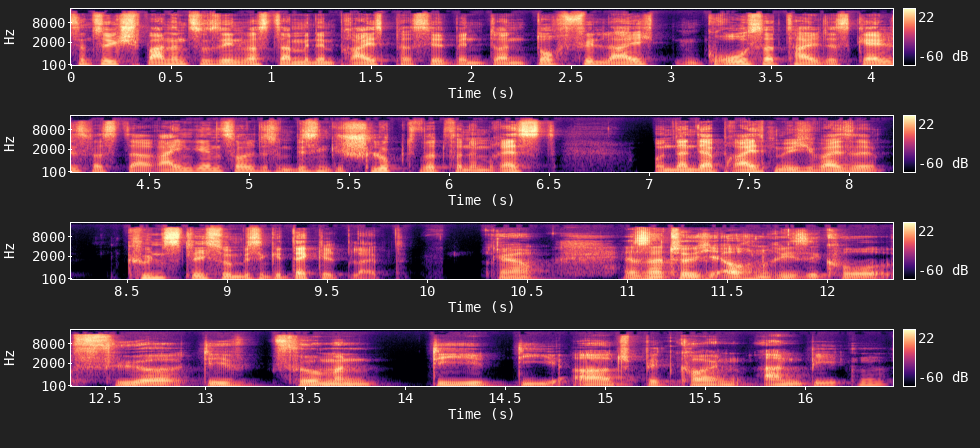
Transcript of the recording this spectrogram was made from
ist natürlich spannend zu sehen, was da mit dem Preis passiert, wenn dann doch vielleicht ein großer Teil des Geldes, was da reingehen sollte, so ein bisschen geschluckt wird von dem Rest und dann der Preis möglicherweise künstlich so ein bisschen gedeckelt bleibt. Ja, es ist natürlich auch ein Risiko für die Firmen, die die Art Bitcoin anbieten,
